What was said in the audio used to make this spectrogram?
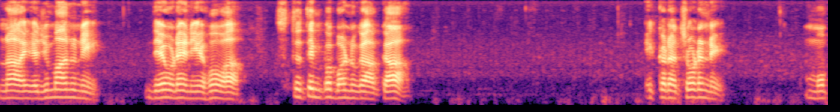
నా యజమానుని దేవుడైన యహోవా స్థుతింపబడుగాక ఇక్కడ చూడండి. ము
